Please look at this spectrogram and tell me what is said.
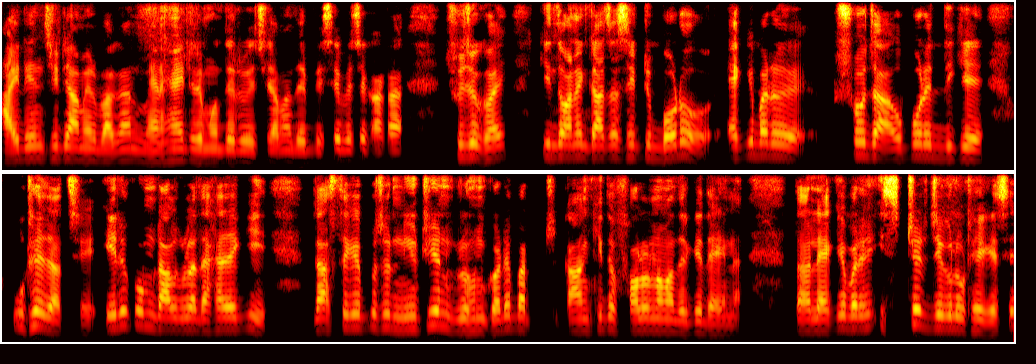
হাই ডেন্সিটি আমের বাগান ম্যানহাইটের মধ্যে রয়েছে, আমাদের বেছে বেছে কাটা সুযোগ হয়। কিন্তু অনেক গাছ আছে একটু বড়, একেবারে সোজা উপরের দিকে উঠে যাচ্ছে। এরকম ডালগুলো দেখা যায় কি, গাছ থেকে প্রচুর নিউট্রিয়েন্ট গ্রহণ করে বাট কাঙ্ক্ষিত ফলন আমাদেরকে দেয় না। তাহলে একেবারে স্ট্রেট যেগুলো উঠে গেছে,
